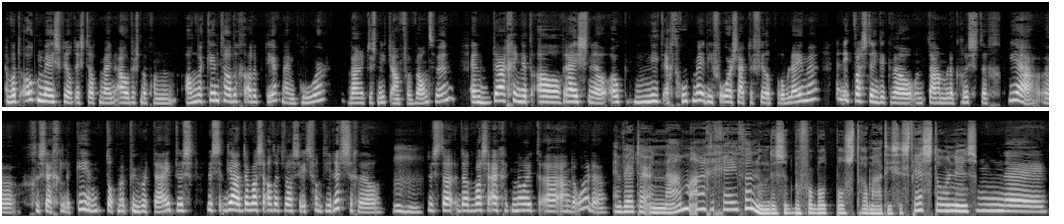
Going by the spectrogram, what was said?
En wat ook meespeelt is dat mijn ouders nog een ander kind hadden geadopteerd, mijn broer. Waar ik dus niet aan verwant ben. En daar ging het al vrij snel ook niet echt goed mee. Die veroorzaakte veel problemen. En ik was denk ik wel een tamelijk rustig, ja, eh gezeggelijk kind tot mijn puberteit. Dus, dus ja, er was altijd wel zoiets van, die redt zich wel. mhm. Dus dat, dat was eigenlijk nooit eh, aan de orde. En werd er een naam aangegeven? Noemden ze het bijvoorbeeld posttraumatische stressstoornis? Nee,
